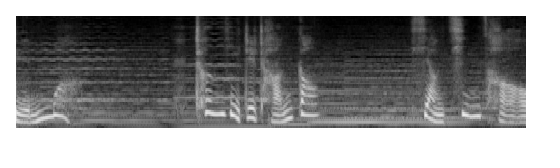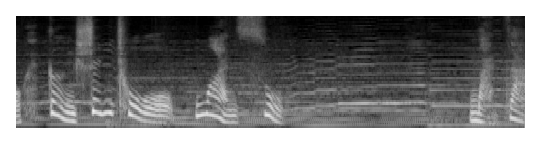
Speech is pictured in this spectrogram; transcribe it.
寻梦，撑一支长篙，向青草更深处漫溯，满载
